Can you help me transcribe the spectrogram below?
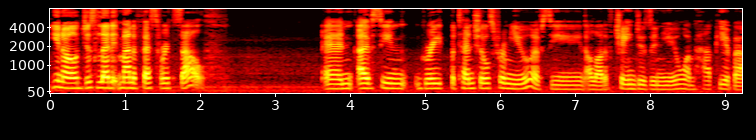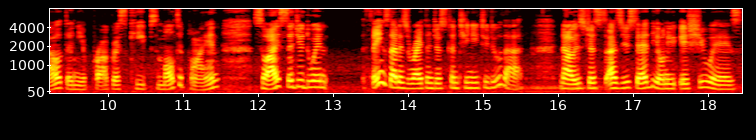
you know, just let it manifest for itself. And I've seen great potentials from you. I've seen a lot of changes in you I'm happy about, and your progress keeps multiplying. So I said you're doing things that is right and just continue to do that. Now, it's just as you said, the only issue is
